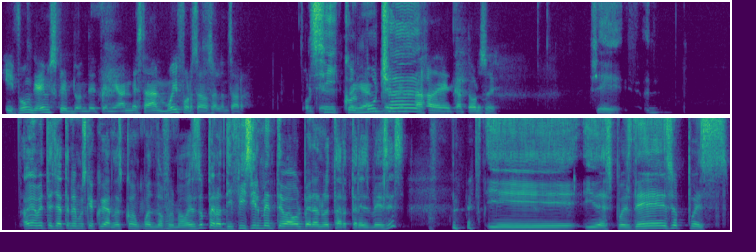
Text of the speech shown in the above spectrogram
Y fue un GameScript donde tenían, estaban muy forzados a lanzar. Porque sí, con mucha... Ventaja de 14. Sí. Obviamente ya tenemos que cuidarnos con cuando firmamos eso, pero difícilmente va a volver a anotar tres veces. y, y después de eso, pues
